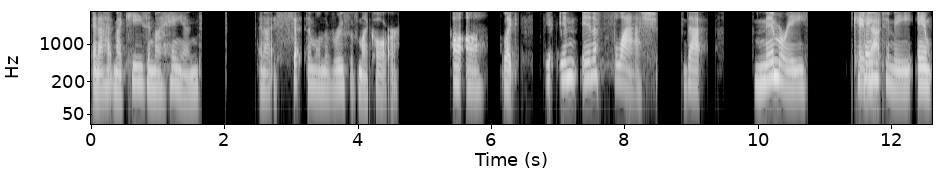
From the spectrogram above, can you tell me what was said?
And I had my keys in my hand and I set them on the roof of my car. Uh uh Like in, in a flash, that memory Came, came, to me. And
